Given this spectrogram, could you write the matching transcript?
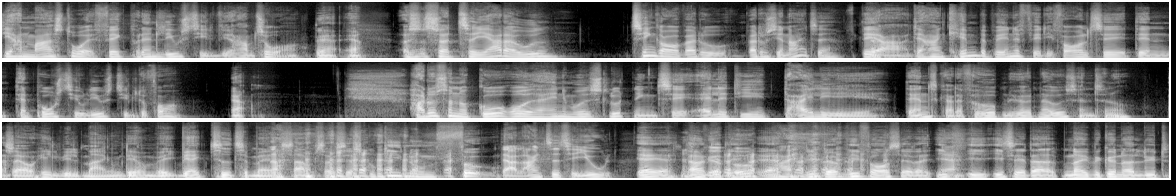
de har en meget stor effekt på den livsstil, vi har om to år. Ja, ja. Og så, så til jer derude, tænk over, hvad du, hvad du siger nej til. Det, er, ja. det har en kæmpe benefit i forhold til den, den positive livsstil, du får. Ja. Har du så nogle gode råd herhen imod slutningen til alle de dejlige danskere, der forhåbentlig hører den her udsendelse nu? Altså, jeg er jo helt vildt mange, men det er, vi har ikke tid til med sammen, så hvis jeg skulle give nogle få... Der er lang tid til jul. Ja, ja. Nå, det, på. ja vi, vi fortsætter. I, ja. I, I sætter, når I begynder at lytte,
